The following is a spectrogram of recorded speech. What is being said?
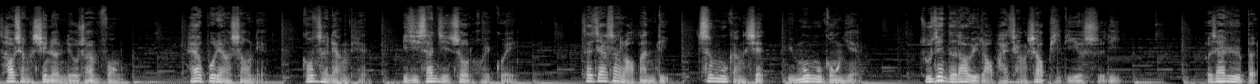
超强新人流川枫，还有不良少年宫城良田。以及三井寿的回归，再加上老班底赤木刚宪与木木公演，逐渐得到与老牌强校匹敌的实力。而在日本，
